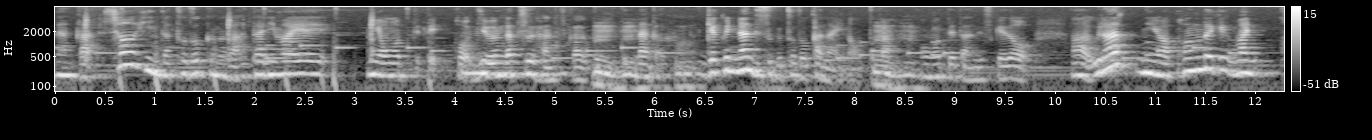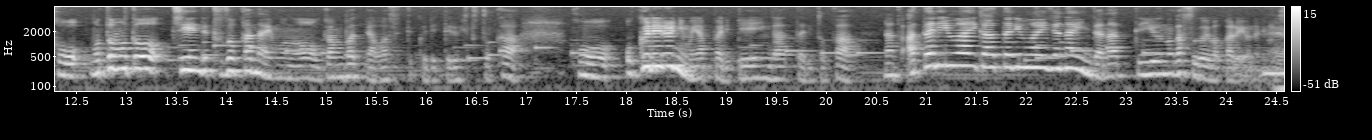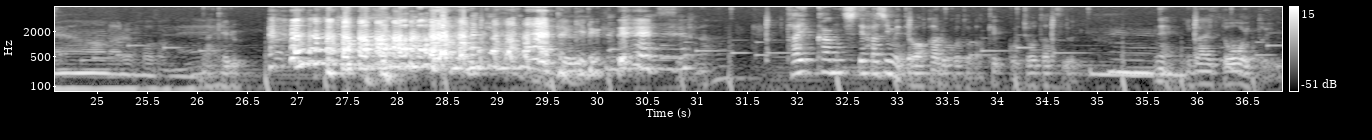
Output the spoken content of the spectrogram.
なんか商品が届くのが当たり前に思っててこう自分が通販使う時ってうんうん。なんかうん。逆になんですぐ届かないのとか思ってたんですけど、あ裏にはこんだけ、ま、こうもともと遅延で届かないものを頑張って合わせてくれてる人とかこう遅れるにもやっぱり原因があったりとかなんか当たり前が当たり前じゃないんだなっていうのがすごい分かるようになりました。なるほどね。泣ける。泣ける。体感して初めて分かることが結構調達。うんね意外と多いというか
